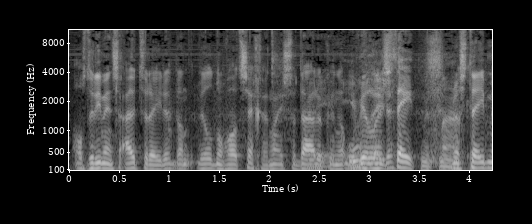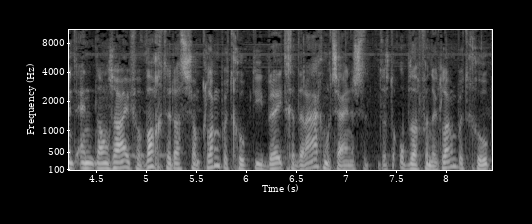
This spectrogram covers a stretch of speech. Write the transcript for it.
als drie mensen uittreden, dan wil het nog wat zeggen. Dan is er duidelijk een Je wil een statement maken. Een statement. En dan zou je verwachten dat zo'n klankbordgroep, die breed gedragen moet zijn, dat is, de, dat is de opdracht van de klankbordgroep,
